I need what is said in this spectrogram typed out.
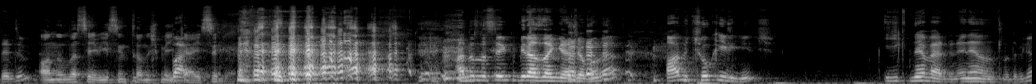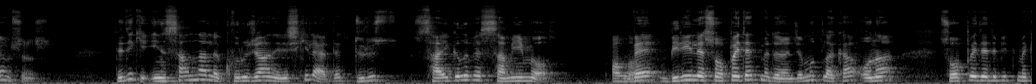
dedim. Anıl'la sevgilisinin tanışma Bak. hikayesi. Anıl'la sevgili birazdan geleceğim ona. Abi çok ilginç. İlk ne verdin? E ne yanıtladı biliyor musunuz? Dedi ki insanlarla kuracağın ilişkilerde dürüst, saygılı ve samimi ol. Allah Ve biriyle sohbet etmeden önce mutlaka ona sohbet edip bitmek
